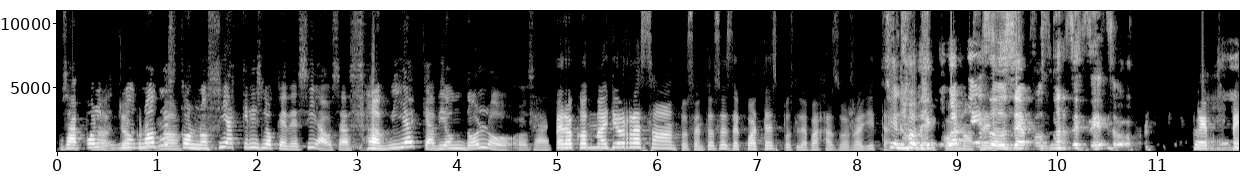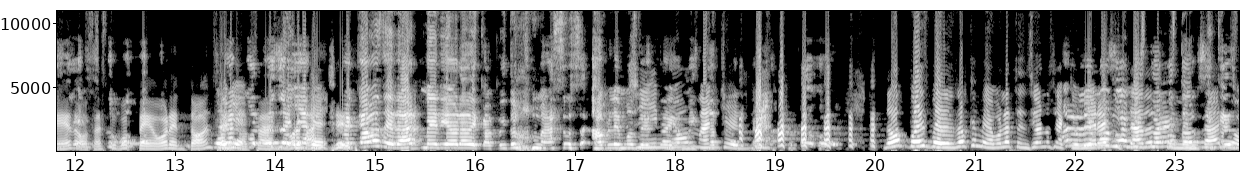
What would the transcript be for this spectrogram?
O sea, no, desconocía a Chris lo que decía, o sea, sabía que había un dolo, o sea. Pero con mayor razón, pues entonces de cuates, pues le bajas dos rayitas. Sí, no, de cuates, o sea, pues no haces eso. Qué pedo, o sea, estuvo peor entonces. Oye, o sea, me acabas de dar media hora de capítulo más, o sea, hablemos de esto. No, manches. no, pues, pero es lo que me llamó la atención, o sea, que hubiera evitado el comentario.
